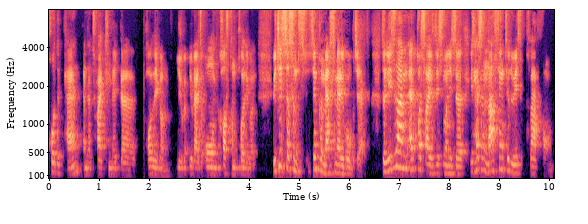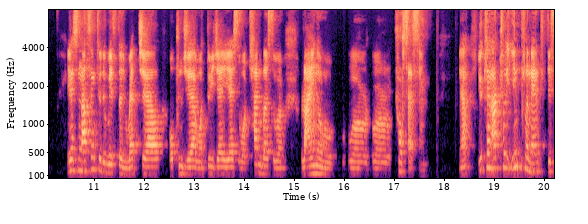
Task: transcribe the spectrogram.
CodePen and then try to make a polygon, you, you guys own custom polygon, which is just some simple mathematical object. The reason I'm emphasizing this one is uh, it has nothing to do with platform. It has nothing to do with the WebGL, OpenGL, or Three.js, or Canvas, or Rhino, or, or processing yeah, you can actually implement this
